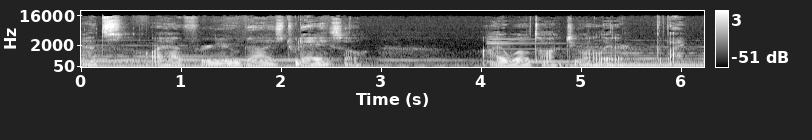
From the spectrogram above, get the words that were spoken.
That's all I have for you guys today, so I will talk to you all later. Goodbye.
